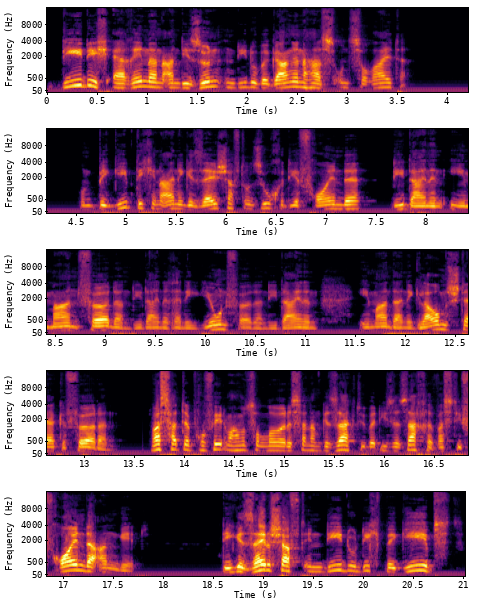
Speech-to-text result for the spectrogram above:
die dich erinnern an die Sünden, die du begangen hast und so weiter. Und begib dich in eine Gesellschaft und suche dir Freunde, die deinen Iman fördern, die deine Religion fördern, die deinen Iman, deine Glaubensstärke fördern. Was hat der Prophet Muhammad sallallahu alaihi wasallam gesagt über diese Sache, was die Freunde angeht? Die Gesellschaft, in die du dich begibst,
